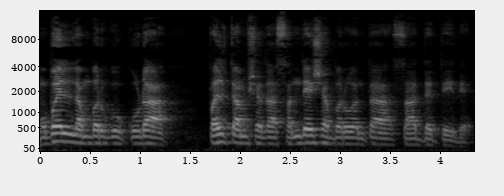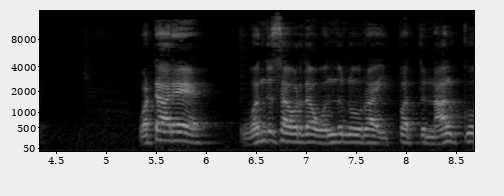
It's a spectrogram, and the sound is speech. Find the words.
ಮೊಬೈಲ್ ನಂಬರ್ಗೂ ಕೂಡ ಫಲಿತಾಂಶದ ಸಂದೇಶ ಬರುವಂತ ಸಾಧ್ಯತೆ ಇದೆ. ಒಟ್ಟಾರೆ ಒಂದು ಸಾವಿರದ ಒಂದು ನೂರ ಇಪ್ಪತ್ತು ನಾಲ್ಕು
